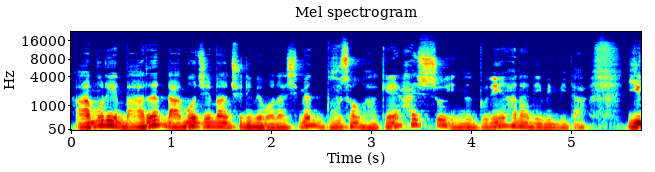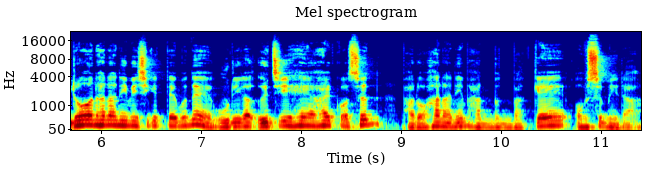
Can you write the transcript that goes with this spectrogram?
아무리 마른 나무지만 주님이 원하시면 무성하게 할 수 있는 분이 하나님입니다. 이러한 하나님이시기 때문에 우리가 의지해야 할 것은 바로 하나님 한 분밖에 없습니다.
